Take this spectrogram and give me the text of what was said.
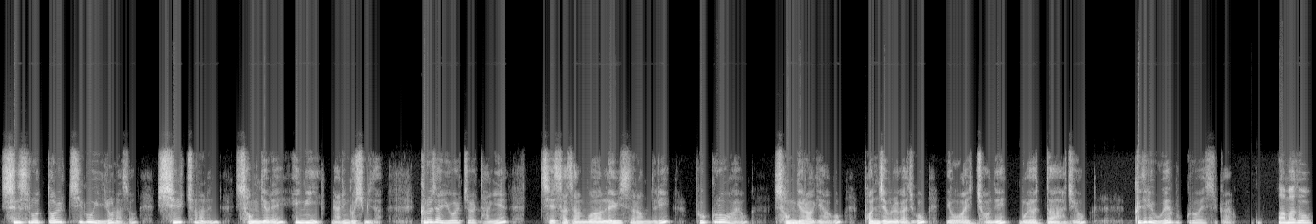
스스로 떨치고 일어나서 실천하는 성결의 행위라는 것입니다. 그러자 6월절 당일 제사장과 레위 사람들이 부끄러워하여 성결하게 하고 번제물을 가지고 여호와의 전에 모였다 하죠. 그들이 왜 부끄러워했을까요? 아마도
